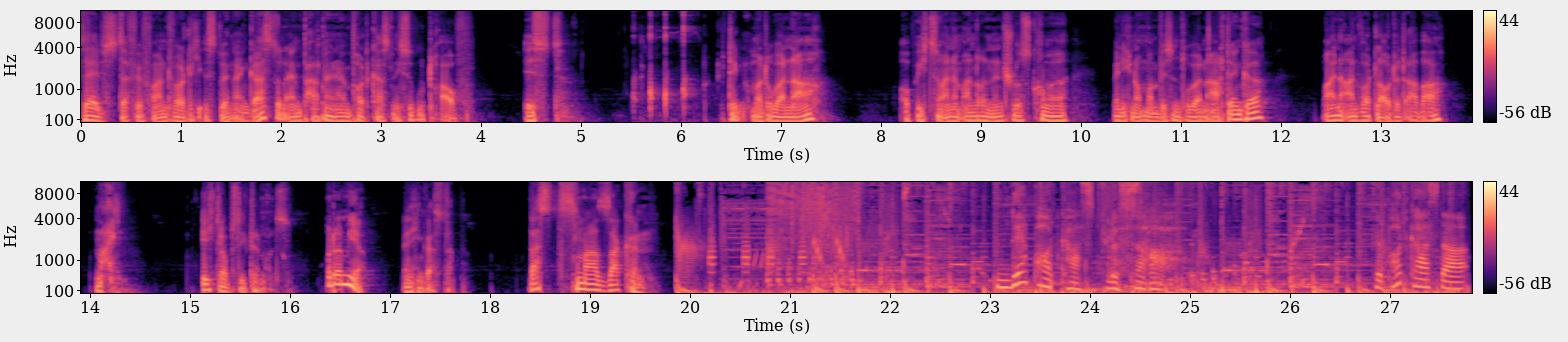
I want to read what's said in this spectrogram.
selbst dafür verantwortlich ist, wenn ein Gast oder ein Partner in einem Podcast nicht so gut drauf ist. Ich denke nochmal drüber nach, ob ich zu einem anderen Entschluss komme, wenn ich nochmal ein bisschen drüber nachdenke. Meine Antwort lautet aber nein. Ich glaube, es liegt an uns. Oder an mir, wenn ich einen Gast habe. Lasst's mal sacken. Der Podcast-Flüsterer. Für Podcaster,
